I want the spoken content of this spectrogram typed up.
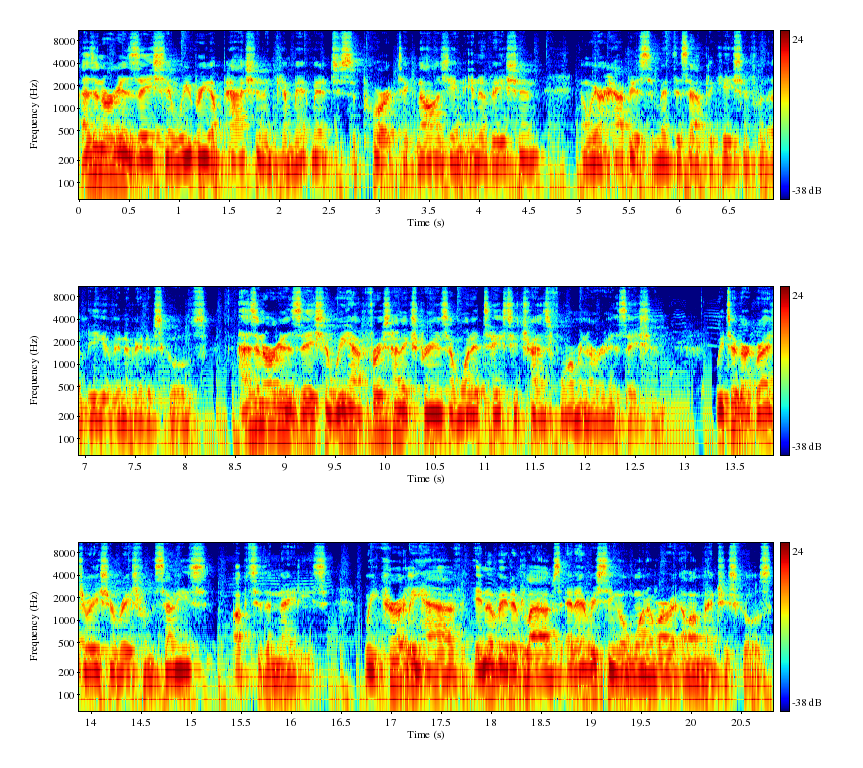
As an organization, we bring a passion and commitment to support technology and innovation, and we are happy to submit this application for the League of Innovative Schools. As an organization, we have firsthand experience on what it takes to transform an organization. We took our graduation rates from the 70s up to the 90s. We currently have innovative labs at every single one of our elementary schools.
